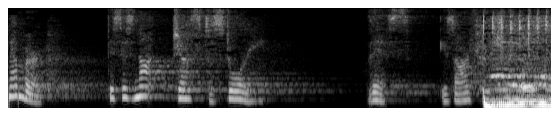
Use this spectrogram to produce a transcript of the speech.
Remember, this is not just a story. This is our future.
